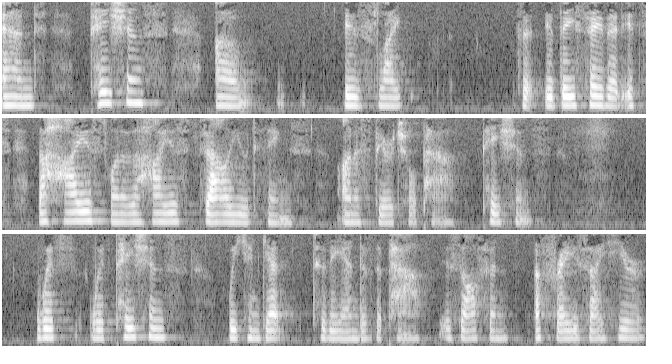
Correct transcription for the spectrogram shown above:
And patience um, is like, the, they say that it's the highest, one of the highest valued things on a spiritual path patience. With, with patience, we can get to the end of the path, is often a phrase I hear.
